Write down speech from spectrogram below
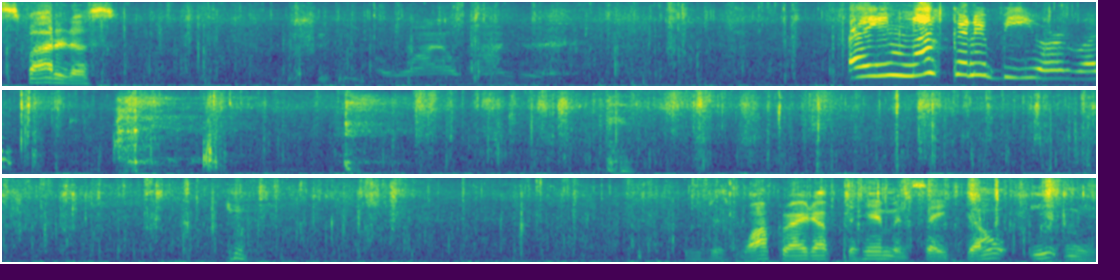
spotted us. A wild mongoose. I'm not gonna be your one. You just walk right up to him and say, "Don't eat me."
